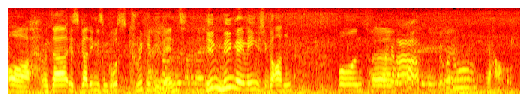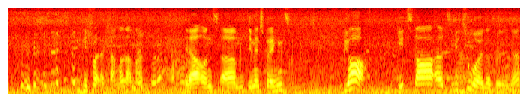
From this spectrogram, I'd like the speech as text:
Oh, und da ist gerade irgendwie so ein großes Cricket-Event im Minge im englischen Garten. Und ähm, Da! Du! ja, auch. Nicht vor der Kameramann. Ja, und ähm, dementsprechend, ja, geht's da äh, ziemlich zu heute natürlich. Ne?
